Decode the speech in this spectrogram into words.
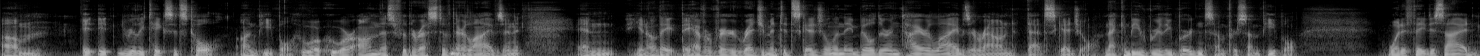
Um, it, it really takes its toll on people who are, who are on this for the rest of their lives, and and you know they, they have a very regimented schedule and they build their entire lives around that schedule and that can be really burdensome for some people what if they decide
